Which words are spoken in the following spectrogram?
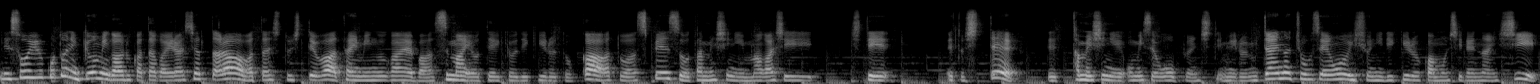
でそういうことに興味がある方がいらっしゃったら私としてはタイミングが合えば住まいを提供できるとかあとはスペースを試しに間貸しして、えっと、してで試しにお店をオープンしてみるみたいな挑戦を一緒にできるかもしれないし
